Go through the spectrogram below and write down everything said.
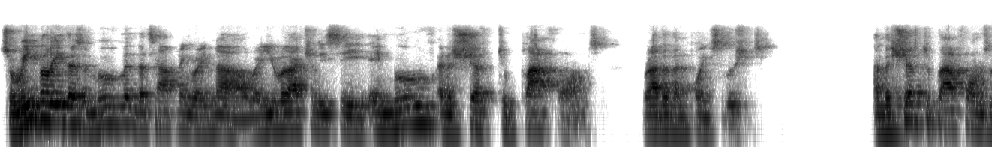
So we believe there's a movement that's happening right now where you will actually see a move and a shift to platforms rather than point solutions. And the shift to platforms,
